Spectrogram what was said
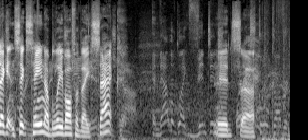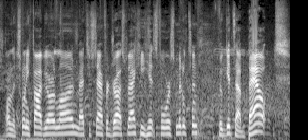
Second and 16, I believe, off of a sack. It's uh, on the 25-yard line. Matthew Stafford drops back. He hits Forrest Middleton, who gets about...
